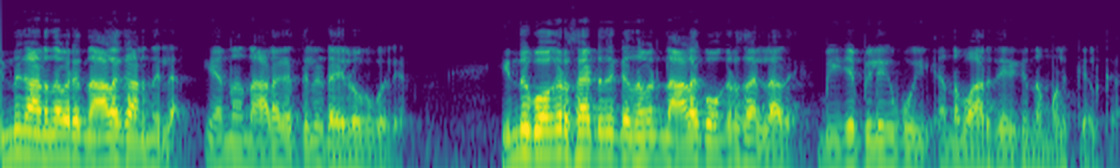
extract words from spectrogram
ഇന്ന് കാണുന്നവരെ നാളെ കാണുന്നില്ല എന്ന നാടകത്തിലെ ഡയലോഗ് പോലെയാണ്. ഇന്ന് കോൺഗ്രസ് ആയിട്ട് നിൽക്കുന്നവർ നാളെ കോൺഗ്രസ് അല്ലാതെ ബി ജെ പിയിലേക്ക് പോയി എന്ന വാർത്തയായിരിക്കും നമ്മൾ കേൾക്കുക.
